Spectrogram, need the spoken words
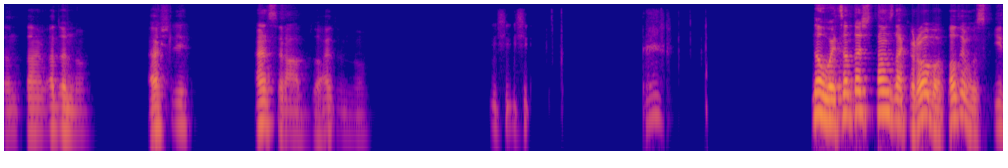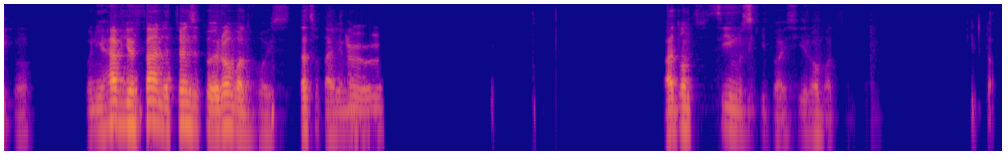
Sometimes I don't know. Ashley, answer Abdul. I don't know. No, wait, sometimes she sounds like a robot, not a mosquito. When you have your fan, it turns into a robot voice. That's what I remember. True. I don't see mosquito, I see robot sometimes. Hmm.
